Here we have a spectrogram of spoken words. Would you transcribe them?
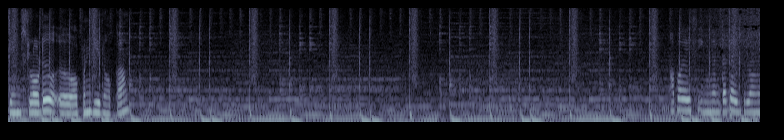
സിം സ്ലോട്ട് ഓപ്പൺ ചെയ്ത് നോക്കാം. അപ്പോൾ ഇങ്ങനത്തെ ടൈപ്പിലാണ്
